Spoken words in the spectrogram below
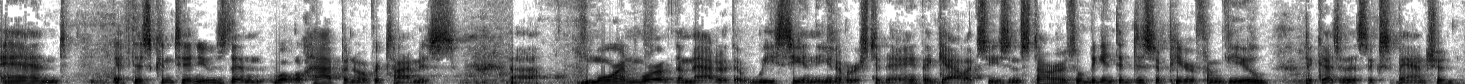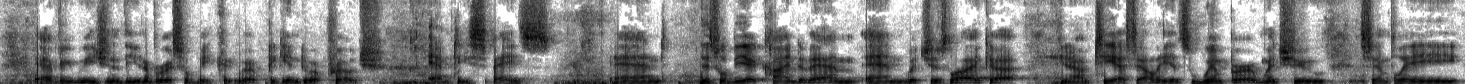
And if this continues, then what will happen over time is Uh, more and more of the matter that we see in the universe today, the galaxies and stars, will begin to disappear from view because of this expansion. Every region of the universe will be, uh, begin to approach empty space, and this will be a kind of M, end which is like a, you know T.S. Eliot's whimper, in which you simply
